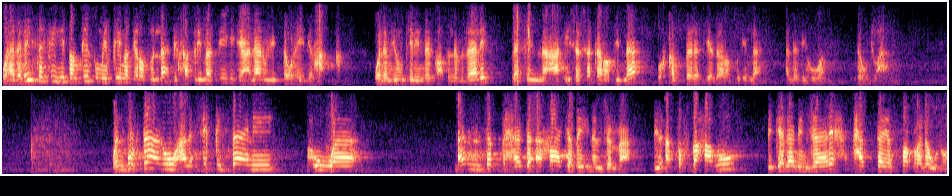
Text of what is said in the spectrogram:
وهذا ليس فيه تنقيص من قيمة رسول الله بقدر ما فيه إعلان للتوحيد الحق. ولم ينكر النبي صلى الله عليه وسلم ذلك لكن عائشة شكرت الله وقبلت يد رسول الله الذي هو زوجها. والبهتان على الشق الثاني هو أن تبهت أخاك بين الجمع بأن تصبحه بكلام جارح حتى يصفر لونه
